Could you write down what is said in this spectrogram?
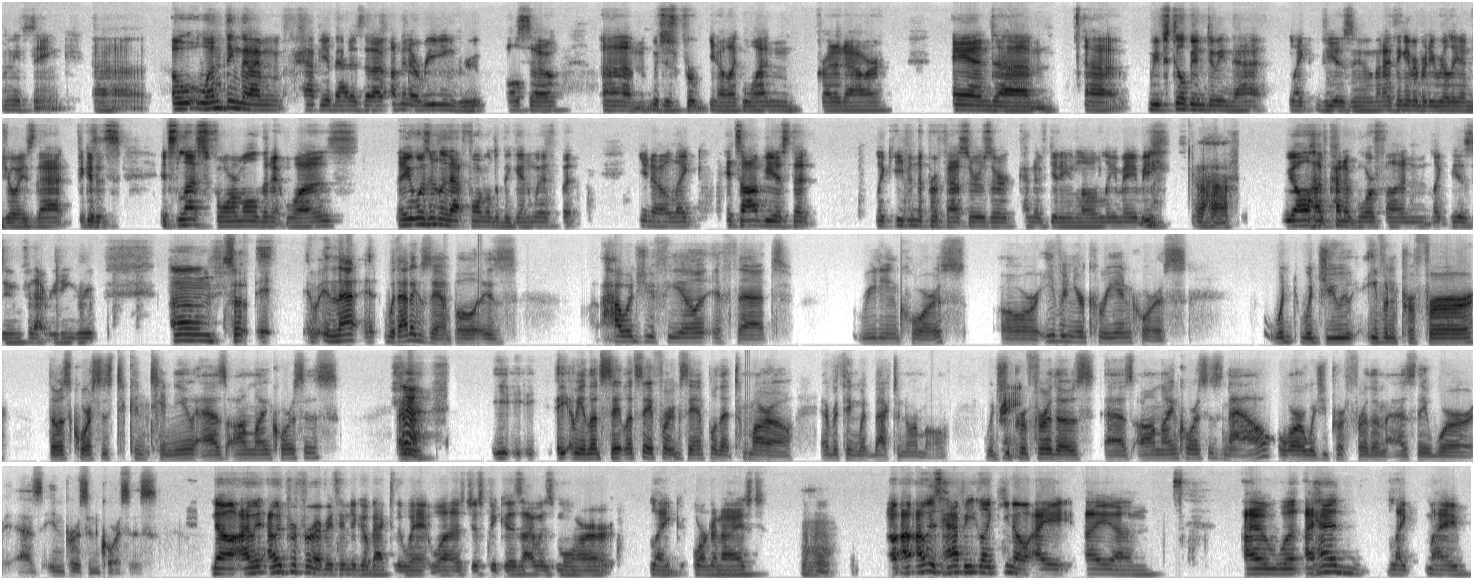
let me think. Uh, oh, one thing that I'm happy about is that I, am in a reading group also, um, which is for you know like one credit hour, and um, uh, we've still been doing that like via Zoom, and I think everybody really enjoys that because it's it's less formal than it was. It wasn't really that formal to begin with, but you know, like it's obvious that like even the professors are kind of getting lonely. Maybe uh-huh. we all have kind of more fun like via Zoom for that reading group. Um, so it, in that with that example is how would you feel if that reading course or even your Korean course would would you even prefer those courses to continue as online courses? I mean, I mean, let's say let's say for example that tomorrow everything went back to normal. Would you Right. prefer those as online courses now, or would you prefer them as they were as in-person courses? No, I would I would prefer everything to go back to the way it was, just because I was more like organized. hmm I, I was happy, like you know, I I um I wa- I had like my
